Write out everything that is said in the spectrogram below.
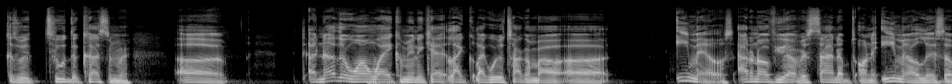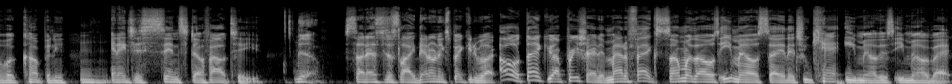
because with to the customer. Uh, another one way communicate like like we were talking about uh, emails. I don't know if you ever signed up on an email list of a company and they just send stuff out to you. yeah, So that's just like they don't expect you to be like, oh, thank you, I appreciate it. Matter of fact, some of those emails say that you can't email this email back.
